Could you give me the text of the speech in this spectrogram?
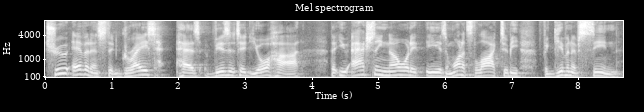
true evidence that grace has visited your heart, that you actually know what it is and what it's like to be forgiven of sin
